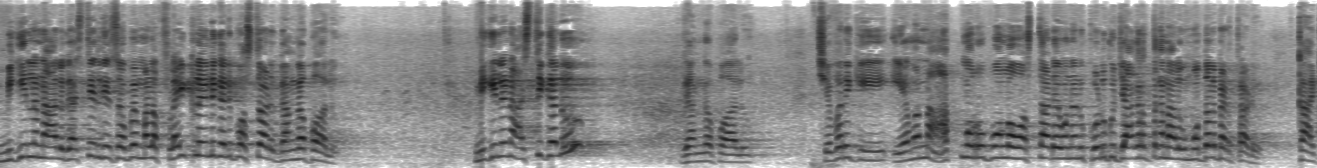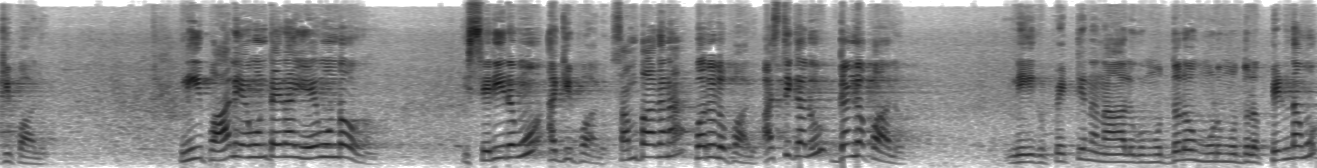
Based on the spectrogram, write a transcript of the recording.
మిగిలిన నాలుగు అస్థిలు తీసుకుపోయి మళ్ళీ ఫ్లైట్లో వెళ్ళి కలిపి వస్తాడు గంగపాలు. మిగిలిన అస్థికలు గంగపాలు. చివరికి ఏమన్నా ఆత్మరూపంలో వస్తాడేమోనని కొడుకు జాగ్రత్తగా నాలుగు ముద్దలు పెడతాడు కాకిపాలు. నీ పాలు ఏముంటాయిరా ఏముండవు? ఈ శరీరము అగ్గిపాలు. సంపాదన పరుల పాలు. అస్థికలు గంగపాలు. నీకు పెట్టిన నాలుగు ముద్దలో మూడు ముద్దల పిండము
